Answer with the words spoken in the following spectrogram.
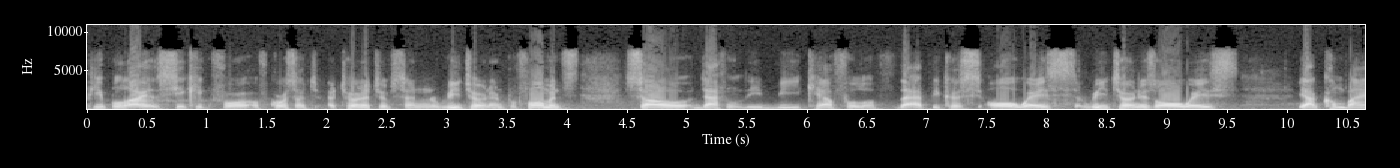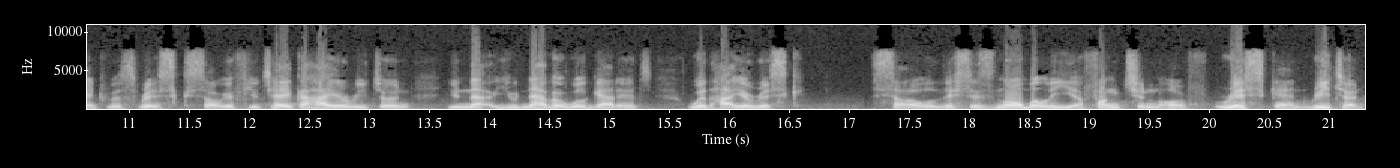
people are seeking for, of course, alternatives and return and performance. So definitely be careful of that because always return is always, yeah, combined with risk. So if you take a higher return, you ne- you never will get it with higher risk. So this is normally a function of risk and return.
